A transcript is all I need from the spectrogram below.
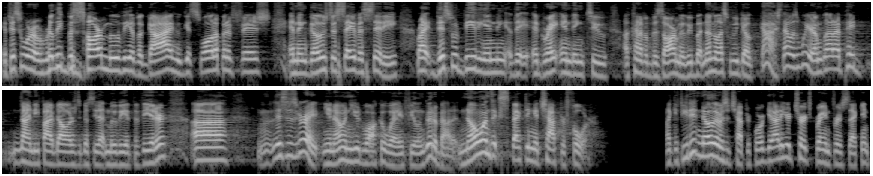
if this were a really bizarre movie of a guy who gets swallowed up in a fish and then goes to save a city, right? This would be the ending, the, a great ending to a kind of a bizarre movie, but nonetheless we would go, gosh, that was weird. I'm glad I paid $95 to go see that movie at the theater. Uh, this is great, you know, and you'd walk away feeling good about it. No one's expecting a chapter four. Like if you didn't know there was a chapter four, get out of your church brain for a second.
